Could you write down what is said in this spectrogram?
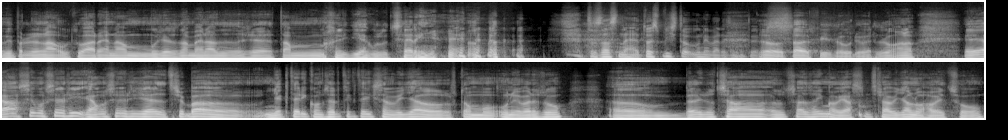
vyprodaná auto arena, může znamenat, že tam lidi jak v Lucerně. To zase ne, to je spíš to univerzum. No, to je spíš to univerzum, ano. Já si musím říct, já musím říct, že třeba některé koncerty, které jsem viděl v tom univerzu, byly docela, docela zajímavé. Já jsem třeba viděl Nohavicu,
